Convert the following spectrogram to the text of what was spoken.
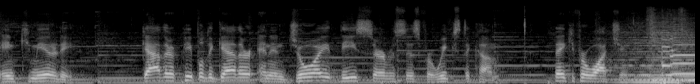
in community gather people together and enjoy these services for weeks to come. Thank you for watching.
